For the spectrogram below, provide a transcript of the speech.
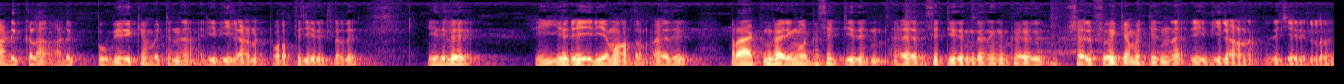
അടുക്കള അടുപ്പ് ഉപയോഗിക്കാൻ പറ്റുന്ന രീതിയിലാണ് പുറത്ത് ചെയ്തിട്ടുള്ളത്. ഇതിൽ ഈ ഒരു ഏരിയ മാത്രം. അതായത് റാക്കും കാര്യങ്ങളൊക്കെ സെറ്റ് ചെയ്തിട്ടുണ്ട് സെറ്റ് ചെയ്തിട്ടുണ്ട്. നിങ്ങൾക്ക് ഷെൽഫ് വെക്കാൻ പറ്റുന്ന രീതിയിലാണ് ഇത് ചെയ്തിട്ടുള്ളത്.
